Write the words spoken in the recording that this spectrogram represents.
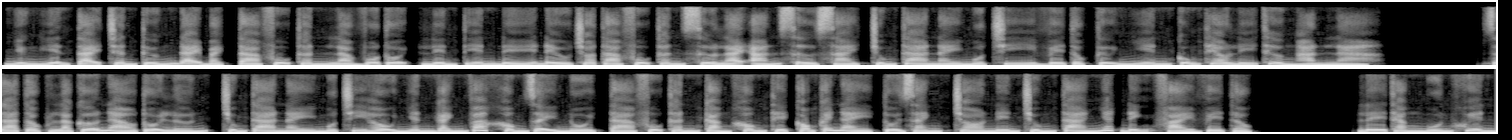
Nhưng hiện tại chân tướng đại bạch ta phụ thân là vô tội, liền tiên đế đều cho ta phụ thân sửa lại án xử sai, chúng ta này một chi về tộc tự nhiên cũng theo lý thường hẳn là. Gia tộc là cỡ nào tội lớn, chúng ta này một chi hậu nhân gánh vác không dậy nổi ta phụ thân càng không thể cõng cái này tội danh cho nên chúng ta nhất định phải về tộc. Lê Thăng muốn khuyên,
